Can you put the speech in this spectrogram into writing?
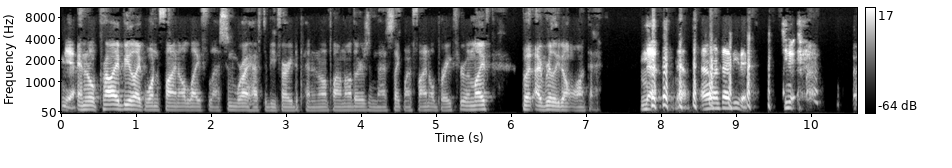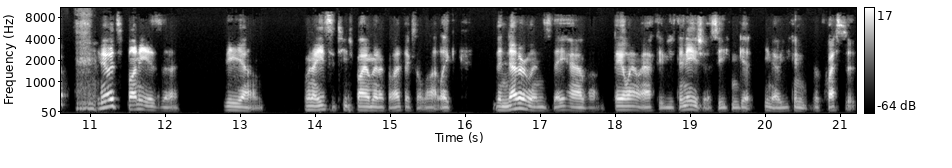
yeah. And it'll probably be like one final life lesson where I have to be very dependent upon others, and that's like my final breakthrough in life. But I really don't want that. No, no, I don't want that either. You know, you know what's funny is uh, the um when I used to teach biomedical ethics a lot, like the Netherlands, they have um, they allow active euthanasia, so you can get, you know, you can request it.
